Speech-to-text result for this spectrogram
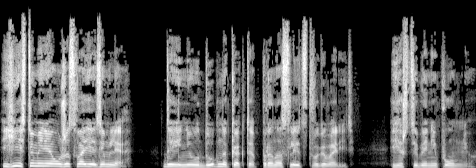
Есть у меня уже своя земля. Да и неудобно как-то про наследство говорить. Я ж тебя не помню».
